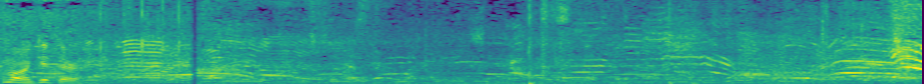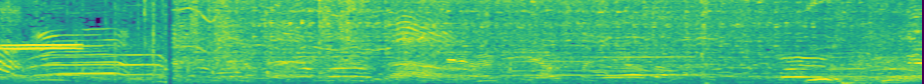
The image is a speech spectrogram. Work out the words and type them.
Come on, get there. Good. Good.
